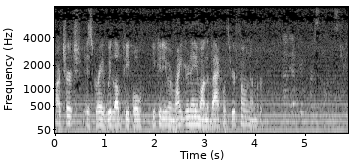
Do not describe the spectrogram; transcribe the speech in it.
our church is great. We love people. You could even write your name on the back with your phone number." Not every person on the street.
